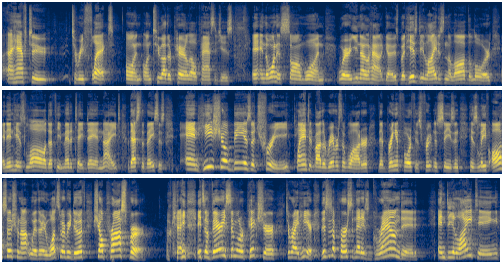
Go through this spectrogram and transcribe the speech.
I have to, to reflect on, on two other parallel passages. And, the one is Psalm 1, where you know how it goes. But his delight is in the law of the Lord, and in his law doth he meditate day and night. That's the basis. And he shall be as a tree planted by the rivers of water that bringeth forth his fruit in the season. His leaf also shall not wither, and whatsoever he doeth shall prosper. Okay? It's a very similar picture to right here. This is a person that is grounded and delighting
